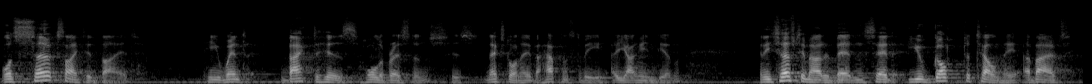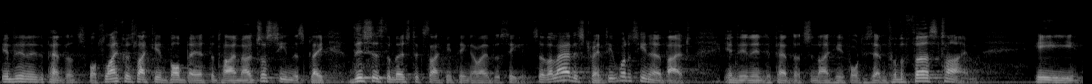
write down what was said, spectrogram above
was so excited by it, he went back to his hall of residence. His next door neighbor happens to be a young Indian. And he turfed him out of bed and said, You've got to tell me about Indian independence, what life was like in Bombay at the time. I've just seen this play. This is the most exciting thing I've ever seen. So the lad is 20. What does he know about Indian independence in 1947? For the first time, he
